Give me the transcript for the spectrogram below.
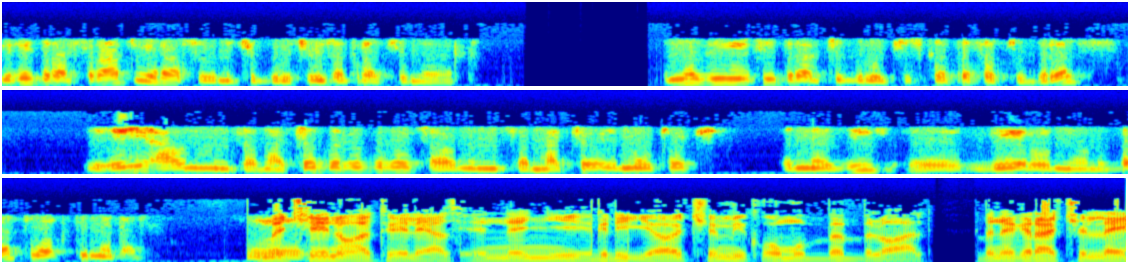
የፌዴራል ስርዓቱ የራሱ የሆነ ችግሮች የሚፈጥራቸው ነው ያሉ እነዚህ የፌዴራል ችግሮች እስከተፈቱ ድረስ ይሄ አሁን የምንሰማቸው ግርግሮች፣ አሁን የምንሰማቸው ሞቶች እነዚህ ዜሮ የሚሆኑበት ወቅት ይመጣል። መቼ ነው አቶ ኤልያስ እነኚህ ግድያዎች የሚቆሙበት ብለዋል? በነገራችን ላይ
